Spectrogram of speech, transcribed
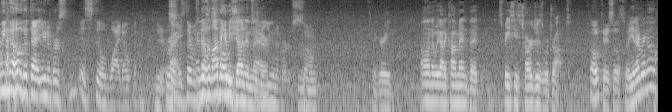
we know that that universe is still wide open Yes. Right. there was, there was And there's no a lot that can be done in there. the universe so Mhm. Agreed. Oh, and then we got a comment that Spacey's charges were dropped. Oh, okay, so So you never know.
